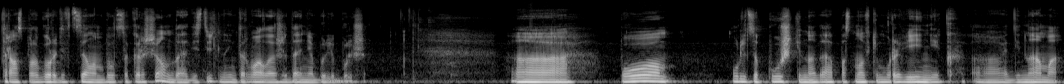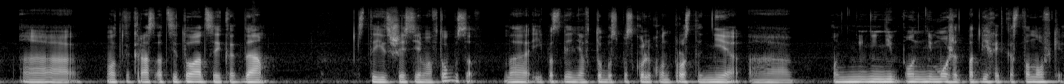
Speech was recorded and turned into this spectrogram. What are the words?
транспорт в городе в целом был сокращен, да, действительно, интервалы ожидания были больше. По улице Пушкина, да, по остановке Муравейник, Динамо, вот как раз от ситуации, когда стоит 6-7 автобусов, да, и последний автобус, поскольку он просто не, а, он не, не- он не может подъехать к остановке,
